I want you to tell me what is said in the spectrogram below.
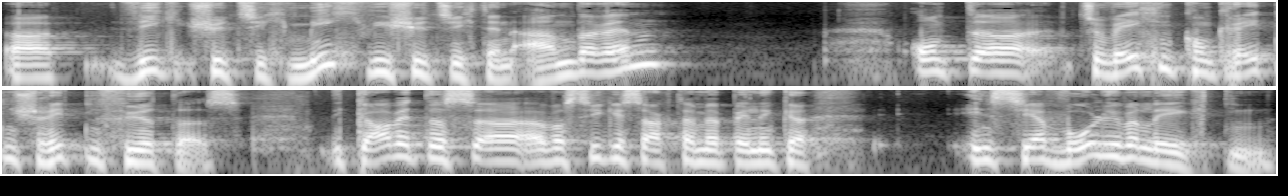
Äh, wie schütze ich mich, wie schütze ich den anderen und äh, zu welchen konkreten Schritten führt das? Ich glaube, dass, äh, was Sie gesagt haben, Herr Bellinger, in sehr wohl überlegten,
